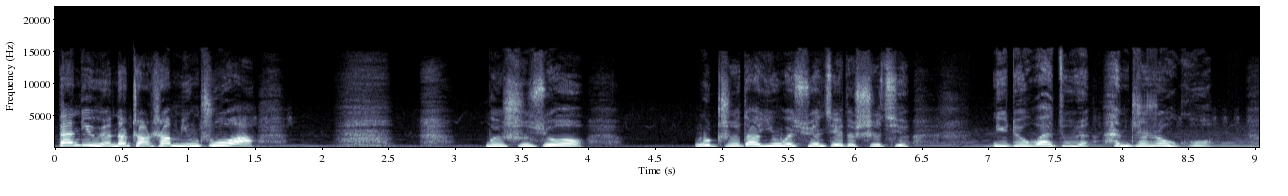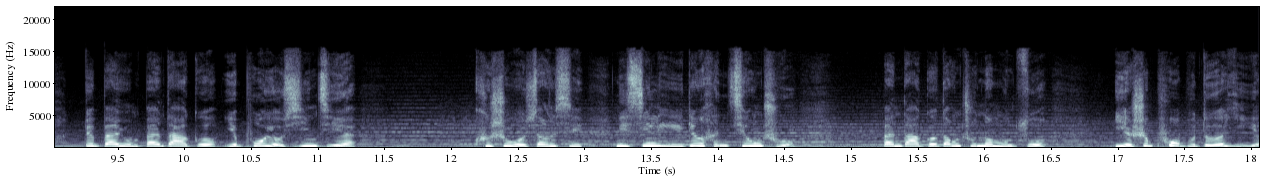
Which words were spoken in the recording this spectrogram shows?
班定远的掌上明珠啊。魏师兄，我知道因为萱姐的事情，你对外族人恨之入骨，对班勇班大哥也颇有心结。可是我相信你心里一定很清楚，班大哥当初那么做，也是迫不得已。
